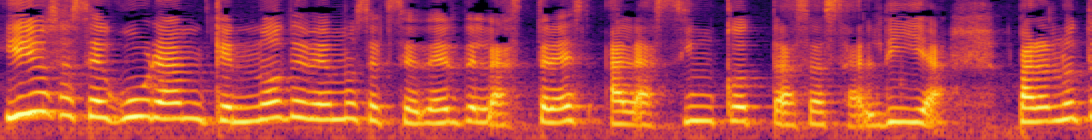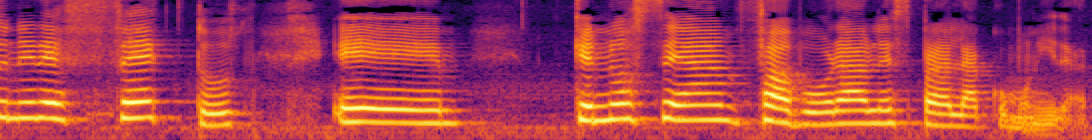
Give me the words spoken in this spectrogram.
y ellos aseguran que no debemos exceder de las 3 a las 5 tazas al día para no tener efectos eh, que no sean favorables para la comunidad.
